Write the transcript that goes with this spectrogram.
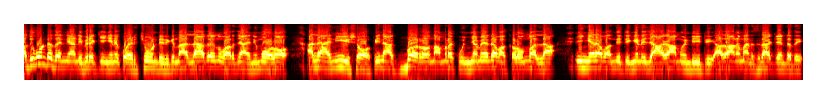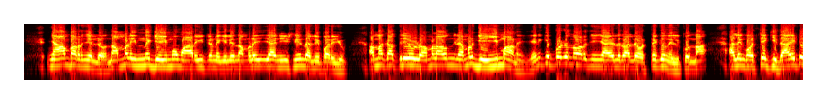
അതുകൊണ്ട് തന്നെയാണ് ഇവരൊക്കെ ഇങ്ങനെ കുരച്ചുകൊണ്ടിരിക്കുന്നത്. അല്ലാതെ എന്ന് പറഞ്ഞ അനുമോളോ അല്ല അനീഷോ പിന്നെ അക്ബറോ നമ്മുടെ കുഞ്ഞമ്മേന്റെ മക്കളൊന്നും അല്ല ഇങ്ങനെ വന്നിട്ട് ഇങ്ങനെ ജാകാൻ വേണ്ടിയിട്ട്. അതാണ് മനസ്സിലാക്കേണ്ടത്. ഞാൻ പറഞ്ഞല്ലോ നമ്മൾ ഇന്ന് ഗെയിം മാറിയിട്ടുണ്ടെങ്കിൽ നമ്മൾ ഈ അനീഷിനെയും തള്ളി പറയും. നമുക്ക് അത്രയേ ഉള്ളൂ. നമ്മൾ അതൊന്നും നമ്മൾ ഗെയിമാണ് എനിക്കിപ്പോഴെന്ന് പറഞ്ഞു കഴിഞ്ഞാൽ അയാൾ നല്ല ഒറ്റയ്ക്ക് നിൽക്കുന്ന അല്ലെങ്കിൽ ഒറ്റയ്ക്ക് ഇതായിട്ട്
